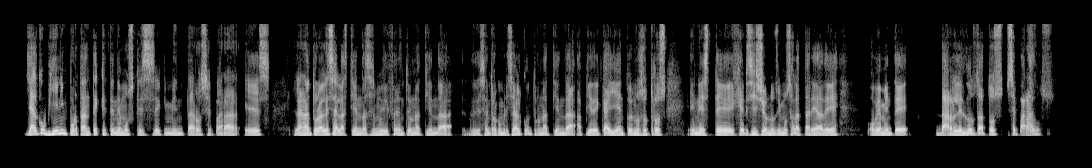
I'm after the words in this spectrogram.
Y algo bien importante que tenemos que segmentar o separar es la naturaleza de las tiendas. Es muy diferente una tienda de centro comercial contra una tienda a pie de calle. Entonces nosotros en este ejercicio nos dimos a la tarea de, obviamente, darles los datos separados.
